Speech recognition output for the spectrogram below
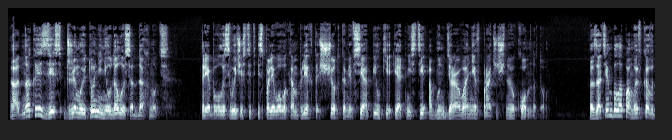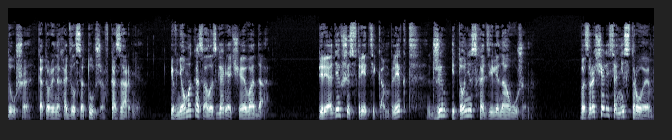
Однако и здесь Джиму и Тони не удалось отдохнуть. Требовалось вычистить из полевого комплекта щетками все опилки и отнести обмундирование в прачечную комнату. Затем была помывка в душе, который находился тут же, в казарме. И в нем оказалась горячая вода. Переодевшись в третий комплект, Джим и Тони сходили на ужин. Возвращались они строем,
